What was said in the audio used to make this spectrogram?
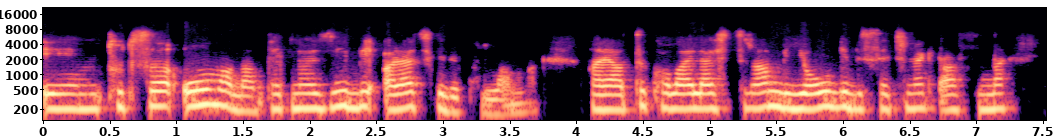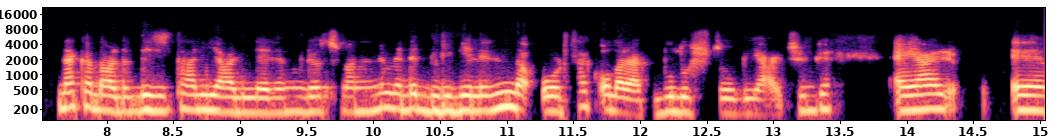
e, tutsa olmadan teknolojiyi bir araç gibi kullanmak hayatı kolaylaştıran bir yol gibi seçmek de aslında ne kadar da dijital yerlilerin, göçmenlerin ve de bilgelerin de ortak olarak buluştuğu bir yer. Çünkü Eğer e,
